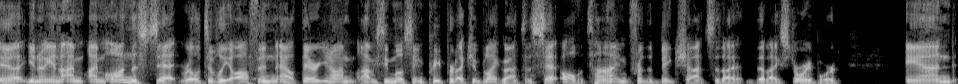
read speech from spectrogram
uh, you know, and I'm I'm on the set relatively often out there. You know, I'm obviously mostly in pre-production, but I go out to the set all the time for the big shots that I that I storyboard. And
